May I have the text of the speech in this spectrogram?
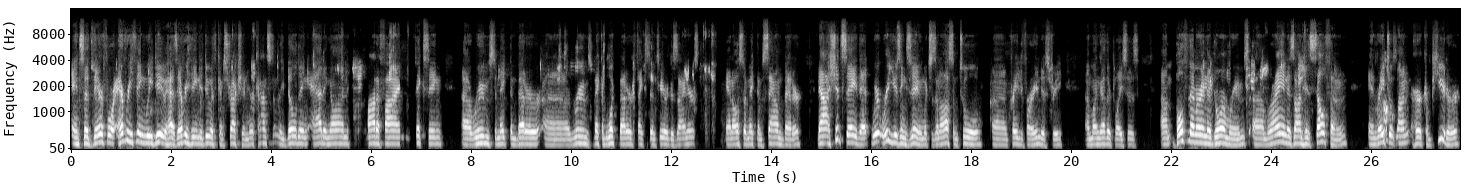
And so, therefore, everything we do has everything to do with construction. We're constantly building, adding on, modifying, fixing uh, rooms to make them better, uh, rooms make them look better thanks to interior designers, and also make them sound better. Now, I should say that we're, we're using Zoom, which is an awesome tool uh, created for our industry, among other places. Um, both of them are in their dorm rooms. Um, Ryan is on his cell phone, and Rachel's on her computer.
